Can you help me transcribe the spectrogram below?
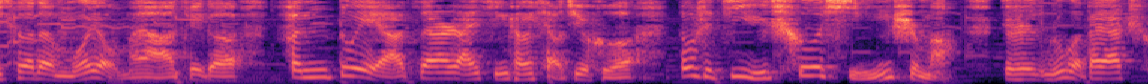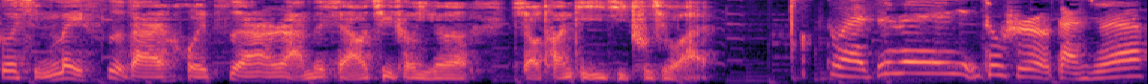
骑车的摩友们啊，这个分队啊，自然而然形成小聚合，都是基于车型是吗？就是如果大家车型类似，大家会自然而然的想要聚成一个小团体一起出去玩。对，因为就是感觉，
